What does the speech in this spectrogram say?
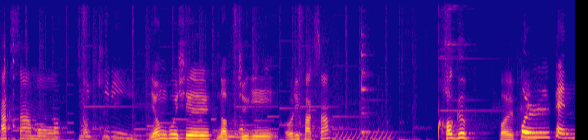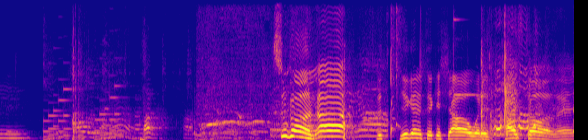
박사 모. 넙치키리. 연구실 넙주기. 우리 박사? 허급 볼펜. 볼펜. 수건. 아! You're gonna take a shower with a nice towel, man.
